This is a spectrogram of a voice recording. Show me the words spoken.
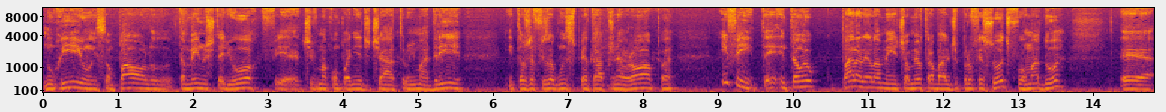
no Rio, em São Paulo, também no exterior. Tive uma companhia de teatro em Madrid, então já fiz alguns espetáculos na Europa. Enfim, te, então eu, paralelamente ao meu trabalho de professor, de formador é,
